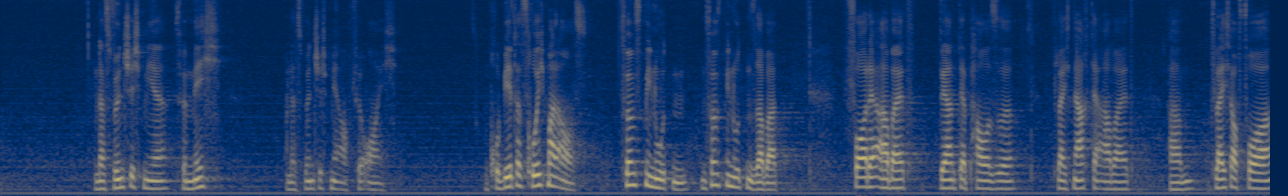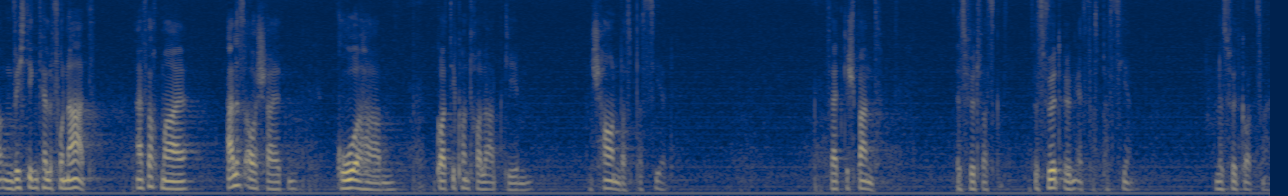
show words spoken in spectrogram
Und das wünsche ich mir für mich und das wünsche ich mir auch für euch. Und probiert das ruhig mal aus. Fünf Minuten, ein fünf Minuten Sabbat. Vor der Arbeit, während der Pause, vielleicht nach der Arbeit, ähm, vielleicht auch vor einem wichtigen Telefonat. Einfach mal alles ausschalten, Ruhe haben, Gott die Kontrolle abgeben und schauen, was passiert. Seid gespannt. Es wird, was, es wird irgendetwas passieren. Und es wird Gott sein.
